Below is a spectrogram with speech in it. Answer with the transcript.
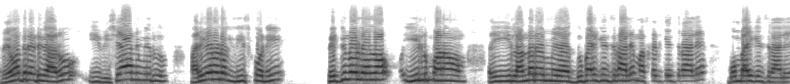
రేవంత్ రెడ్డి గారు ఈ విషయాన్ని మీరు పరిగణలోకి తీసుకొని పెట్టినో లేదో వీళ్ళు మనం వీళ్ళందరూ దుబాయ్కి ఎంచి రాలే మస్కట్కి ఎంచి రాలే బొంబాయికి ఎంచి రాలే.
